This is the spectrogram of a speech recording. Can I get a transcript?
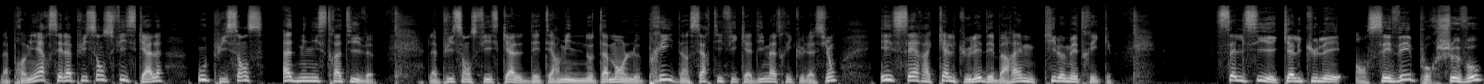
La première, c'est la puissance fiscale ou puissance administrative. La puissance fiscale détermine notamment le prix d'un certificat d'immatriculation et sert à calculer des barèmes kilométriques. Celle-ci est calculée en CV pour chevaux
